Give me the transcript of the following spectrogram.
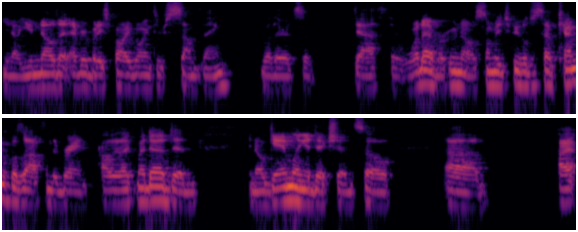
you know you know that everybody's probably going through something whether it's a death or whatever who knows so many people just have chemicals off in their brain probably like my dad did you know gambling addiction so uh, I,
